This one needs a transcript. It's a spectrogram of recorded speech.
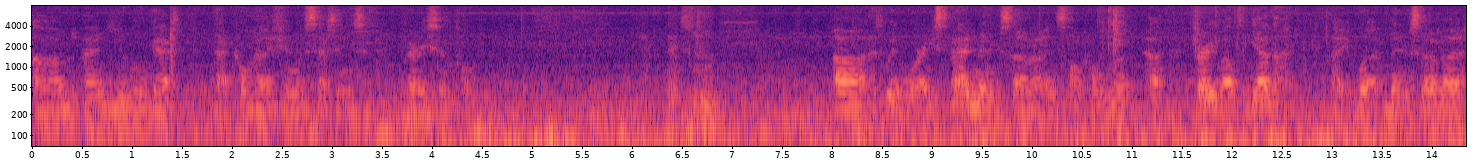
um, and you will get that combination of settings. Very simple. Next. Uh, as we've already said, MinimServer and SongKong work uh, very well together. They work, MinimServer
